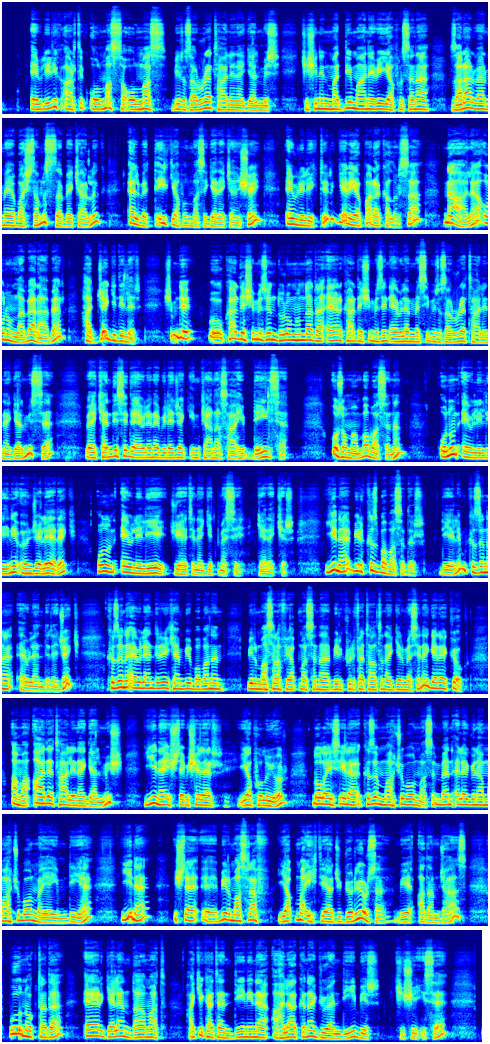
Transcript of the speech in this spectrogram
evlilik artık olmazsa olmaz bir zaruret haline gelmiş, kişinin maddi manevi yapısına zarar vermeye başlamışsa bekarlık, elbette ilk yapılması gereken şey evliliktir. Geriye para kalırsa ne ala onunla beraber hacca gidilir. Şimdi Bu kardeşimizin durumunda da eğer kardeşimizin evlenmesi bir zaruret haline gelmişse ve kendisi de evlenebilecek imkana sahip değilse o zaman babasının onun evliliğini önceleyerek onun evliliği cihetine gitmesi gerekir. Yine bir kız babasıdır diyelim kızını evlendirecek. Kızını evlendirirken bir babanın bir masraf yapmasına, bir külfet altına girmesine gerek yok. Ama adet haline gelmiş. Yine işte bir şeyler yapılıyor. Dolayısıyla kızım mahcup olmasın, ben ele güne mahcup olmayayım diye yine işte e, bir masraf yapma ihtiyacı görüyorsa bir adamcağız bu noktada eğer gelen damat hakikaten dinine, ahlakına güvendiği bir kişi ise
